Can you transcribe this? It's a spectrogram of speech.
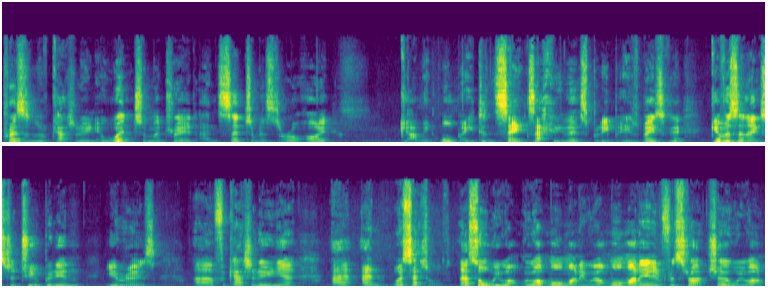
president of Catalonia went to Madrid and said to Mr. Rajoy, I mean, he didn't say exactly this, but he, he was basically, give us an extra two billion euros uh, for Catalonia, uh, and we're settled. That's all we want. We want more money. We want more money in infrastructure. We want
